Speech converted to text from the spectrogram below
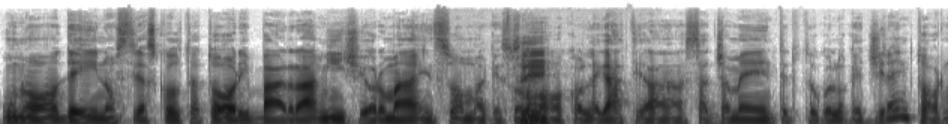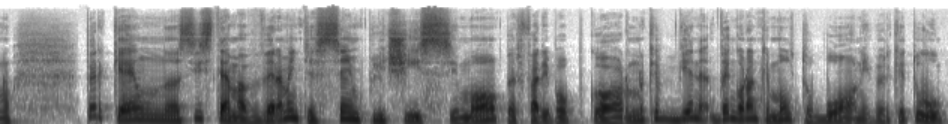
uno dei nostri ascoltatori barra amici ormai, insomma, che sono sì. collegati a saggiamente tutto quello che gira intorno perché è un sistema veramente semplicissimo per fare i popcorn che viene, vengono anche molto buoni, perché tu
